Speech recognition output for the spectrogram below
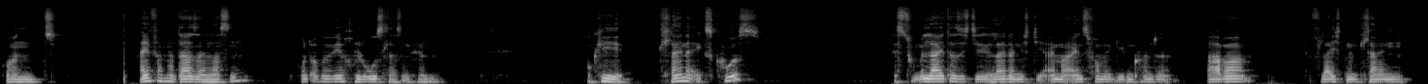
Und einfach mal da sein lassen und ob wir auch loslassen können. Okay, kleiner Exkurs. Es tut mir leid, dass ich dir leider nicht die einmal eins Formel geben konnte, aber vielleicht einen kleinen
